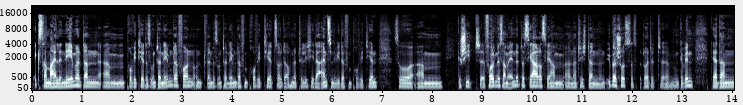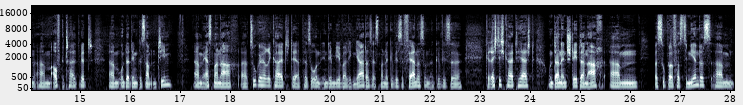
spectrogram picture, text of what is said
Extrameile nehme, dann ähm, profitiert das Unternehmen davon und wenn das Unternehmen davon profitiert, sollte auch natürlich jeder Einzelne wieder davon profitieren. So ähm, geschieht äh, Folgendes am Ende des Jahres. Wir haben äh, natürlich dann einen Überschuss, das bedeutet ähm, einen Gewinn, der dann ähm, aufgeteilt wird ähm, unter dem gesamten Team ähm, erstmal nach äh, Zugehörigkeit der Person in dem jeweiligen Jahr, dass erstmal eine gewisse Fairness und eine gewisse Gerechtigkeit herrscht. Und dann entsteht danach ähm, was super faszinierendes, ähm,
